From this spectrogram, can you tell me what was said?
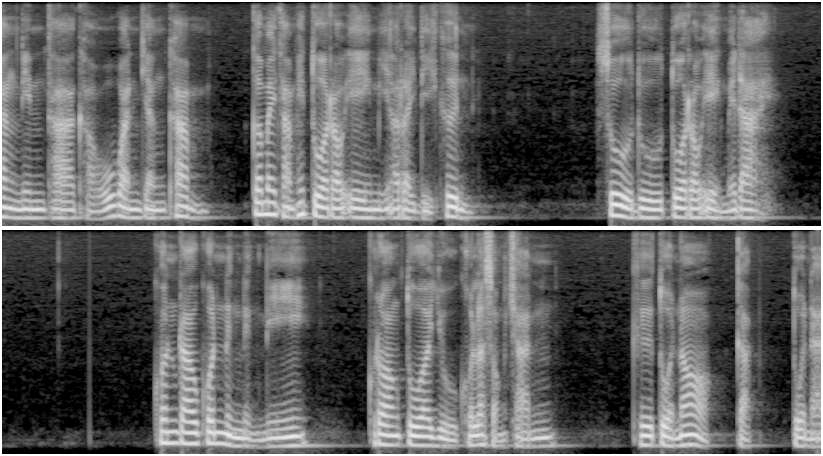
นั่งนินทาเขาวันยังค่ำก็ไม่ทำให้ตัวเราเองมีอะไรดีขึ้น สู้ดูตัวเราเองไม่ได้ คนเราคนหนึ่งหนึ่งนี้ ครองตัวอยู่คนละสองชั้น คือตัวนอกกับตัวใน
